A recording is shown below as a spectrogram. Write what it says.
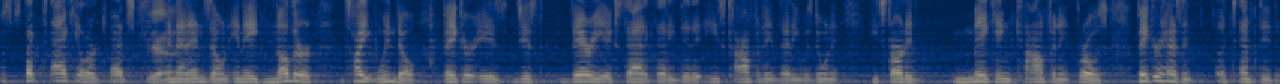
spectacular catch Yeah. in that end zone in another tight window. Baker is just very ecstatic that he did it. He's confident that he was doing it. He started making confident throws. Baker hasn't attempted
